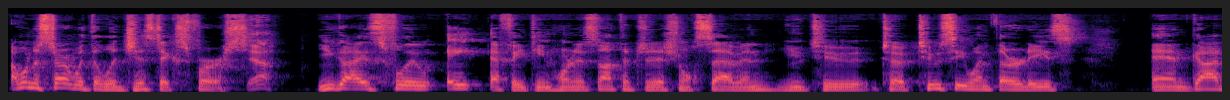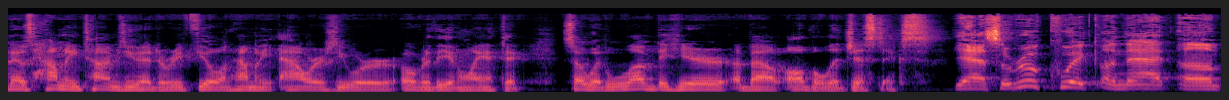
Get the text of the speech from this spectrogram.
I want to start with the logistics first. Yeah. You guys flew eight F-18 Hornets, not the traditional seven. You two took two C-130s and God knows how many times you had to refuel and how many hours you were over the Atlantic. So I would love to hear about all the logistics. Yeah. So real quick on that. Um,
